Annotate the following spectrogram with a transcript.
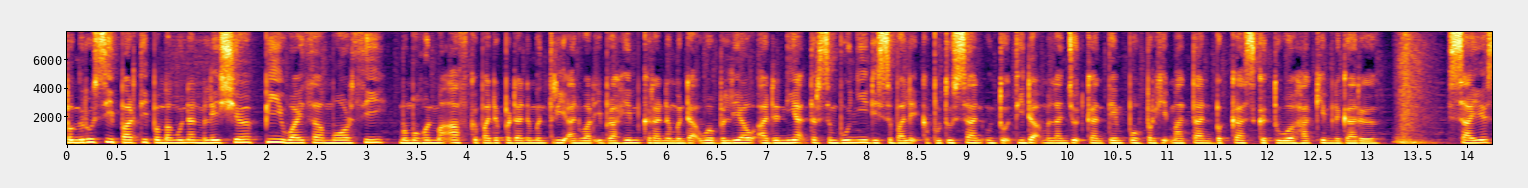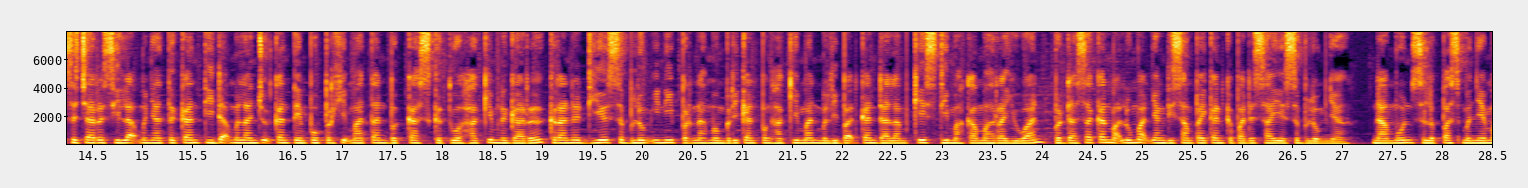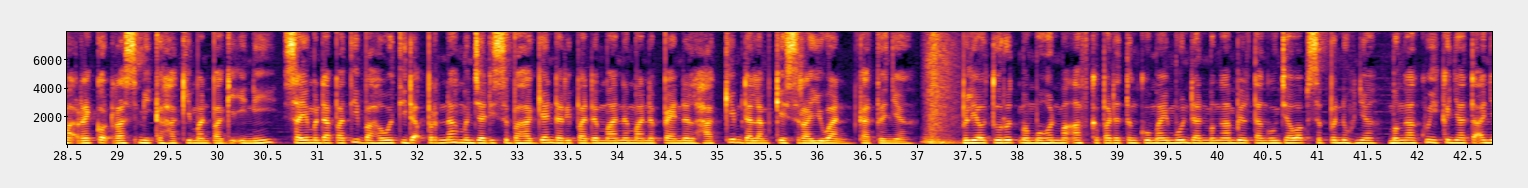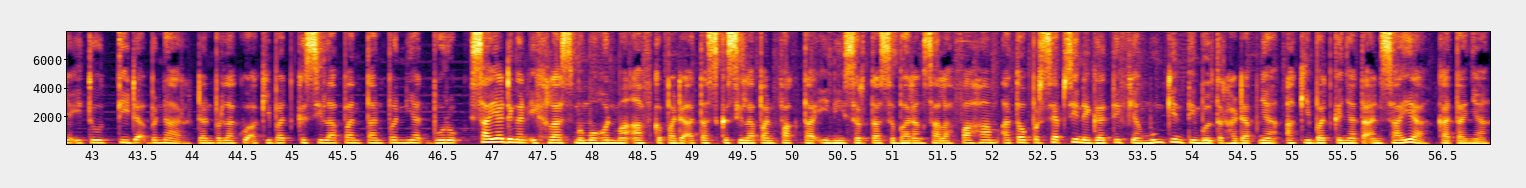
Pengerusi Parti Pembangunan Malaysia P. Waitha Morthy memohon maaf kepada Perdana Menteri Anwar Ibrahim kerana mendakwa beliau ada niat tersembunyi di sebalik keputusan untuk tidak melanjutkan tempoh perkhidmatan bekas Ketua Hakim Negara. Saya secara silap menyatakan tidak melanjutkan tempoh perkhidmatan bekas Ketua Hakim Negara kerana dia sebelum ini pernah memberikan penghakiman melibatkan dalam kes di Mahkamah Rayuan berdasarkan maklumat yang disampaikan kepada saya sebelumnya. Namun selepas menyemak rekod rasmi kehakiman pagi ini, saya mendapati bahawa tidak pernah menjadi sebahagian daripada mana-mana panel hakim dalam kes rayuan, katanya. Beliau turut memohon maaf kepada Tengku Maimun dan mengambil tanggungjawab sepenuhnya mengakui kenyataannya itu tidak benar dan berlaku akibat kesilapan tanpa niat buruk. Saya dengan ikhlas memohon maaf kepada atas kesilapan fakta ini serta sebarang salah faham atau persepsi negatif yang mungkin timbul terhadapnya akibat kenyataan saya, katanya.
